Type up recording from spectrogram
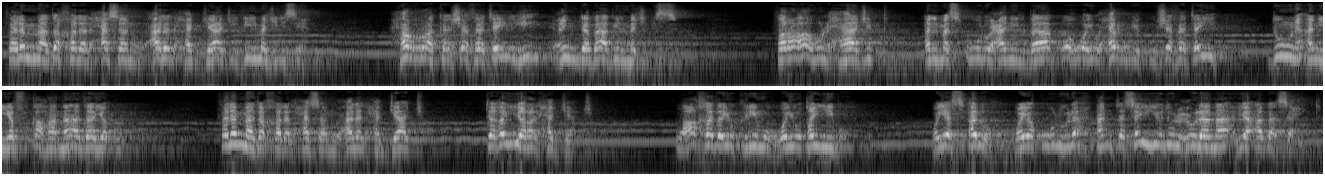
فلما دخل الحسن على الحجاج في مجلسه حرك شفتيه عند باب المجلس. فرآه الحاجب المسؤول عن الباب وهو يحرك شفتيه دون أن يفقه ماذا يقول. فلما دخل الحسن على الحجاج تغير الحجاج وأخذ يكرمه ويطيبه ويسأله ويقول له أنت سيد العلماء يا أبا سعيد.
